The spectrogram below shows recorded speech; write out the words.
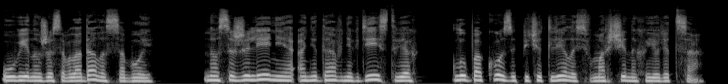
Увин уже совладала с собой, но сожаление о недавних действиях глубоко запечатлелось в морщинах ее лица.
